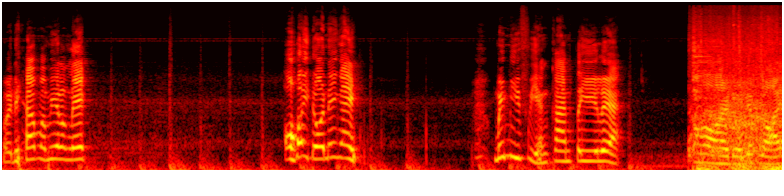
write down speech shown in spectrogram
สวัสดีครับมามีลองเล็ก โอ้ยโดนได้ไง ไม่มีเสียงการตีเลยอะโอ้ยโดนเรียบร้อย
